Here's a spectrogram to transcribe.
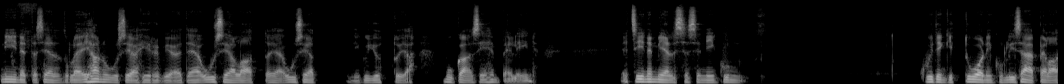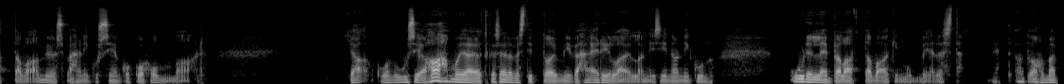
niin, että sieltä tulee ihan uusia hirviöitä ja uusia laattoja ja uusia niin kuin, juttuja mukaan siihen peliin. Et siinä mielessä se niin kuin, kuitenkin tuo niin kuin, lisää pelattavaa myös vähän niin kuin siihen koko hommaan. Ja kun on uusia hahmoja, jotka selvästi toimii vähän eri lailla, niin siinä on niin kuin, uudelleen pelattavaakin mun mielestä. Että oonhan mä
